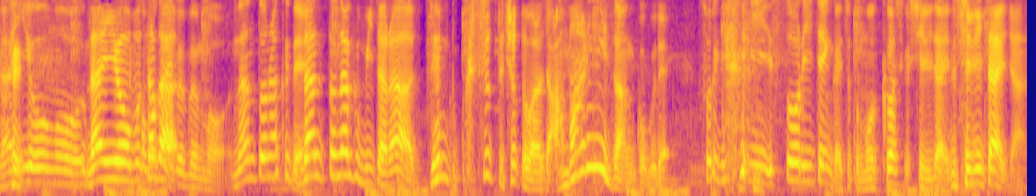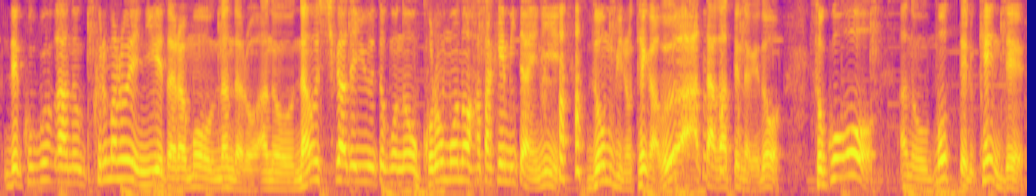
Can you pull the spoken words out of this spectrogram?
内容も内容も ただ部分もなんとなくで。なんとなく見たら全部クスってちょっと笑っちゃう。あまりに残酷でそれ逆にストーリー展開ちょっともう詳しく知りたいです知りたいじゃん。でここあの車の上に逃げたらもうなんだろうあのナウシカでいうとこの衣の畑みたいに ゾンビの手がうわーって上がってんだけどそこをあの持ってる剣で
